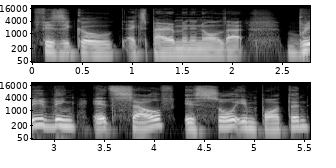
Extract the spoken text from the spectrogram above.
physical experiment and all that, breathing itself is so important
